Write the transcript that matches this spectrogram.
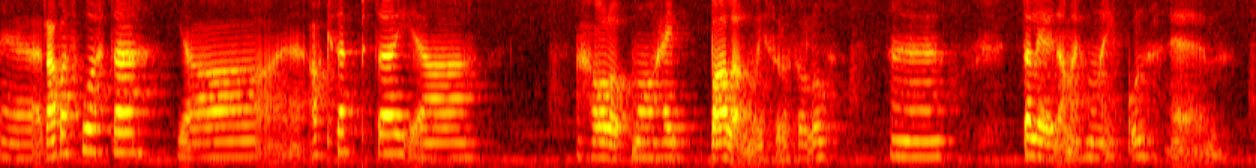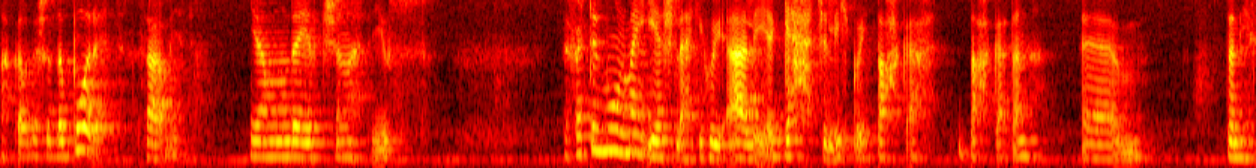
eh, rabashuota ja eh, accepta ja haluan, mä oon hei palannut Isurasolu. Tällä joita mä mun ikkun akkalkas että puolet saamis. Ja mun det jutsen että just det färten mun mai iesläki hui ääli ja gähtseli kui tahka tahkatan. Tän ತಂದಿಸ್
